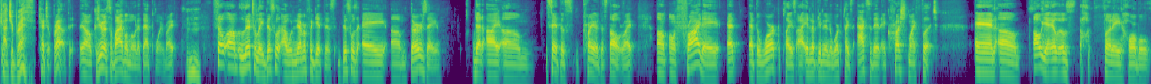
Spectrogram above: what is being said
catch your breath. Catch your breath, you know, because you're in survival mode at that point, right? Mm-hmm. So, um, literally, this was I will never forget this. This was a um, Thursday that I um, said this prayer, this thought, right? Um, on Friday at at the workplace, I ended up getting in a workplace accident and crushed my foot. And um, oh yeah, it, it, was a funny, horrible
